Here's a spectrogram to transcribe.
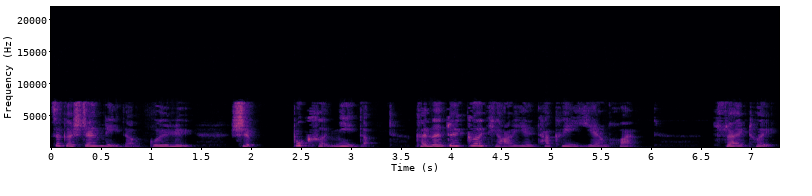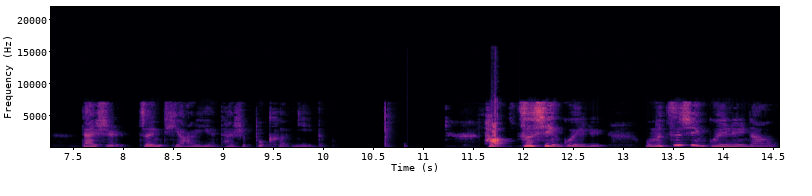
这个生理的规律是不可逆的。可能对个体而言，它可以延缓衰退，但是整体而言，它是不可逆的。好，资性规律，我们资性规律呢，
